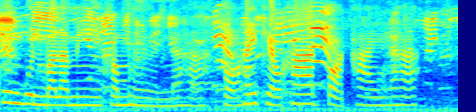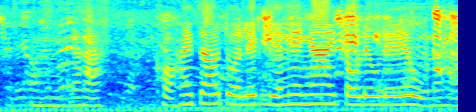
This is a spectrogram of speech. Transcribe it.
พึ่งบุญบารมีคำหืนนะคะ ขอให้แคล้วคาดปลอดภัยนะคะนะคะ ขอให้เจ้าตัวเล็กเลี้ยงง่าย ๆ โตเร็วๆนะคะ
